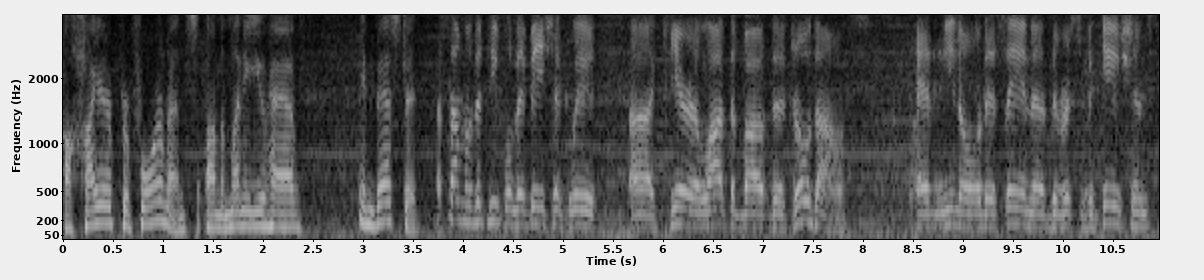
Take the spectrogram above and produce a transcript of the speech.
a higher performance on the money you have invested. Some of the people they basically uh, care a lot about the drawdowns, and you know they're saying uh, diversifications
